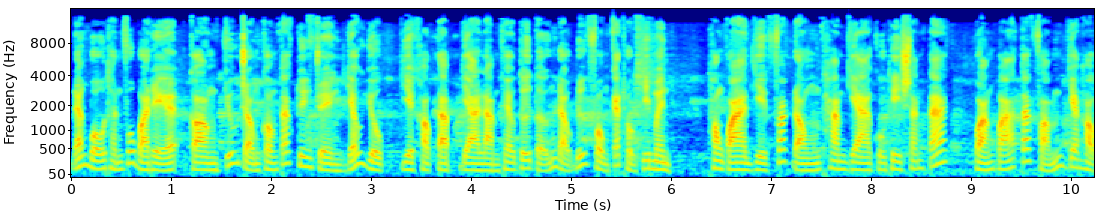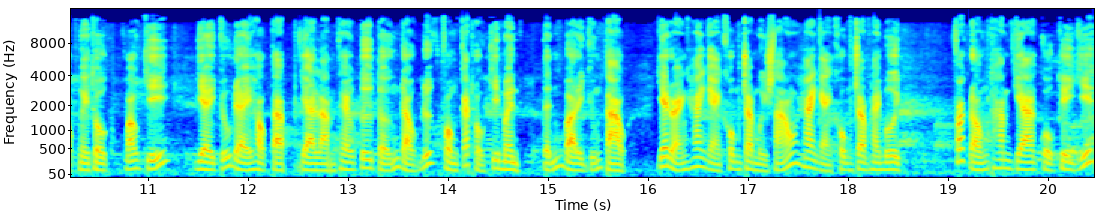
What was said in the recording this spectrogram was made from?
Đảng bộ thành phố Bà Rịa còn chú trọng công tác tuyên truyền, giáo dục, việc học tập và làm theo tư tưởng đạo đức phong cách Hồ Chí Minh thông qua việc phát động tham gia cuộc thi sáng tác, quảng bá tác phẩm văn học nghệ thuật, báo chí về chủ đề học tập và làm theo tư tưởng đạo đức phong cách Hồ Chí Minh, tỉnh Bà Rịa Vũng Tàu giai đoạn 2016-2020 phát động tham gia cuộc thi viết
